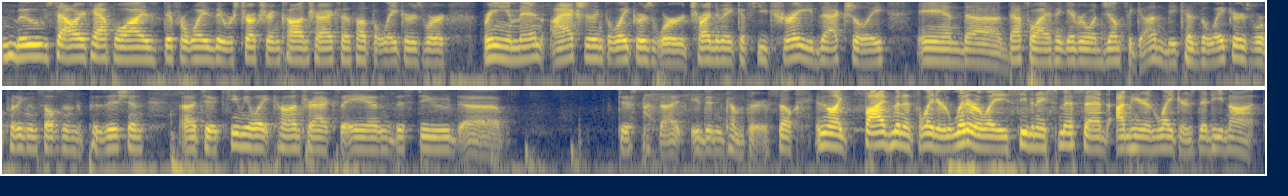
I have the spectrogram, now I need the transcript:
moves salary cap wise, different ways they were structuring contracts. I thought the Lakers were bringing him in. I actually think the Lakers were trying to make a few trades, actually, and uh, that's why I think everyone jumped the gun because the Lakers were putting themselves in a position uh, to accumulate contracts, and this dude. Uh, just uh, it didn't come through. So, and then like five minutes later, literally, Stephen A. Smith said, "I'm here in Lakers." Did he not?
